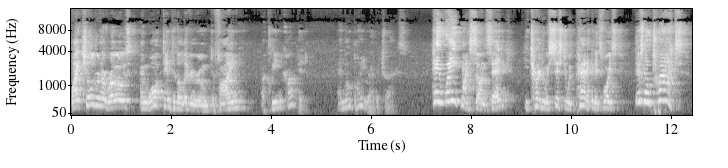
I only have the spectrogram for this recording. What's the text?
my children arose and walked into the living room to find a clean carpet and no bunny rabbit tracks. Hey, wait, my son said. He turned to his sister with panic in his voice. There's no tracks.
